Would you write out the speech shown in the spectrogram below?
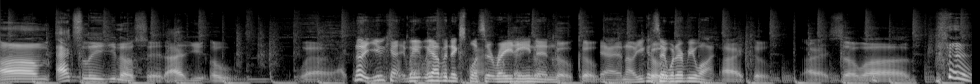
Um, actually, you know, shit. I you, oh, well. I No, you can. We, we have an explicit right, okay, rating, cool, and cool, cool. yeah, no, you can Cool. say whatever you want. All right, cool. All right, so uh,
